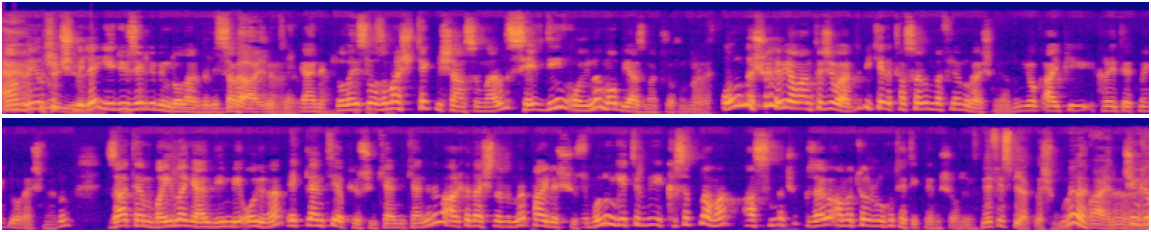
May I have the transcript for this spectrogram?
Unreal Çok 3 iyi bile oldu. 750 bin dolardı lisans ücreti. Yani dolayısıyla o zaman şu tek bir şansın vardı. Sevdiğin oyuna mod yazmak zorunda. Evet. Onun da şöyle bir avantajı vardı. Bir kere tasarımla falan uğraşmıyordun. Yok IP create etmekle uğraşmıyordun. Zaten bayıla geldiğin bir oyuna eklenti yapıyorsun kendi kendine ve arkadaşlarınla paylaşıyorsun. Bunun getirdiği kısıtlama aslında çok güzel bir amatör ruhu tetiklemiş oluyor. Nefis bir yaklaşım bu. Değil mi? Aynen öyle. Çünkü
